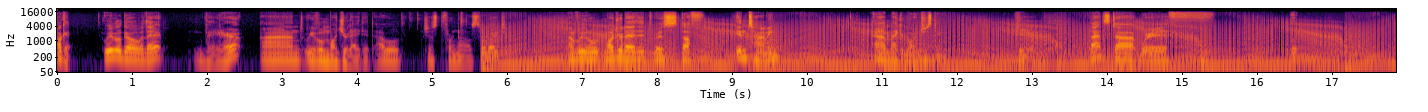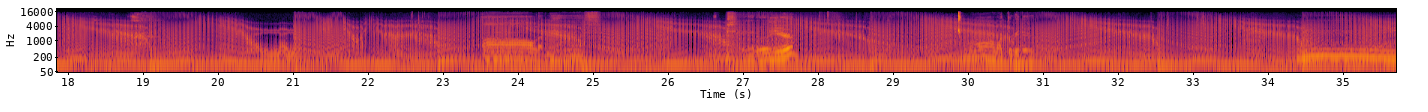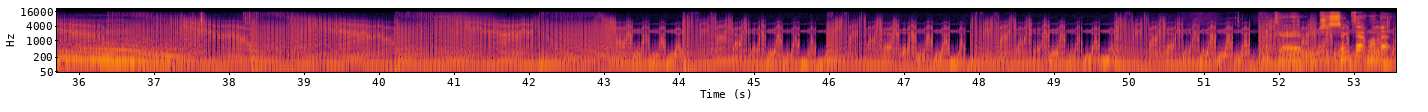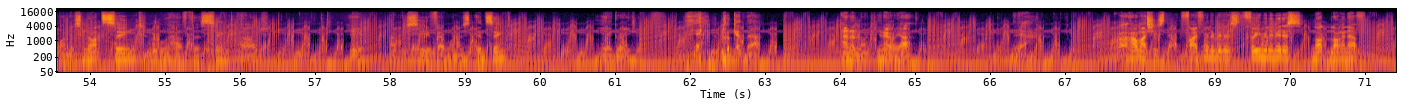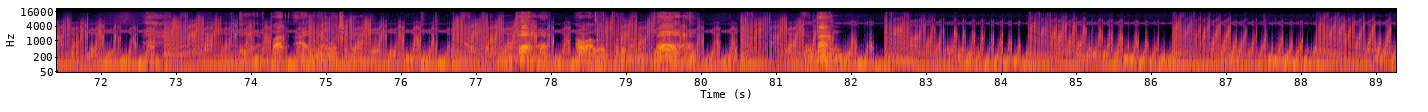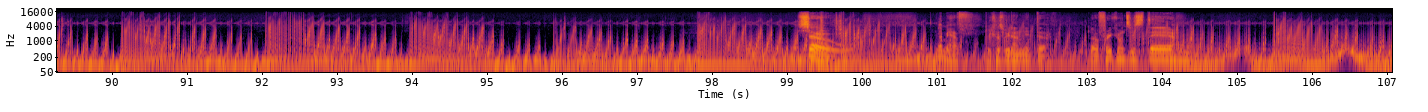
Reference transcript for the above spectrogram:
Okay, we will go over there, there, and we will modulate it. I will just for now solo it, and we will modulate it with stuff in timing and make it more interesting. Here, let's start with. Oh, oh Q here. Oh, what do we do? To sync that one. That one is not synced. We will have the sync out here. Let me see if that one is in sync. Yeah, great. Look at that. Analog, you know, yeah? Yeah. Oh, how much is that? 5 millimeters? 3 millimeters? Not long enough? Yeah, but I know what to do. I will put it there. Oh, I will put it on there. And then... So, let me have, because we don't need the low frequencies there.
